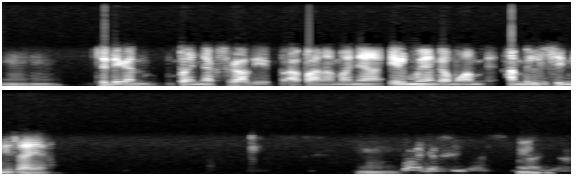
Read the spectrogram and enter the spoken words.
Hmm. Jadi kan banyak sekali apa namanya ilmu yang kamu am- ambil di sini saya. Hmm. Banyak sih mas, Hmm. banyak,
